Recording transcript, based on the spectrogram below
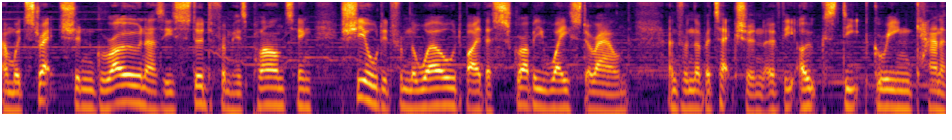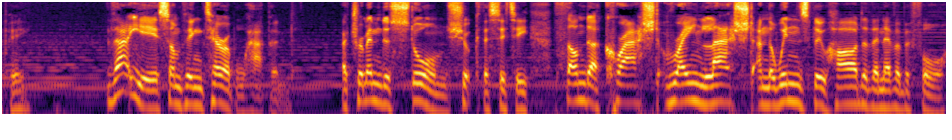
and would stretch and groan as he stood from his planting, shielded from the world by the scrubby waste around, and from the protection of the oak's deep green canopy. That year, something terrible happened. A tremendous storm shook the city. Thunder crashed, rain lashed, and the winds blew harder than ever before.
